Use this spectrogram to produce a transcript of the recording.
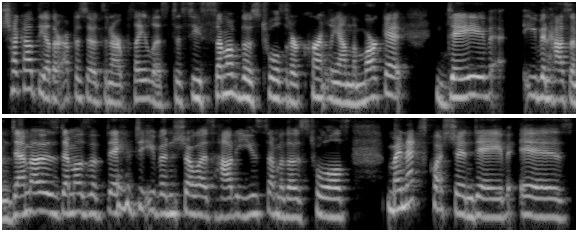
check out the other episodes in our playlist to see some of those tools that are currently on the market. Dave even has some demos, demos with Dave to even show us how to use some of those tools. My next question, Dave, is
